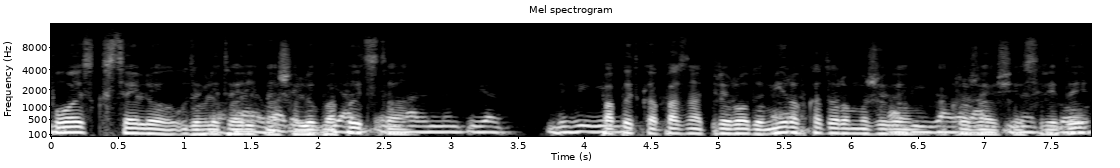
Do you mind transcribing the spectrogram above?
поиск с целью удовлетворить наше любопытство, попытка познать природу мира, в котором мы живем, окружающей среды,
